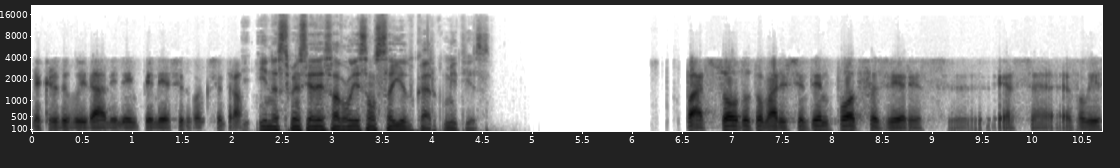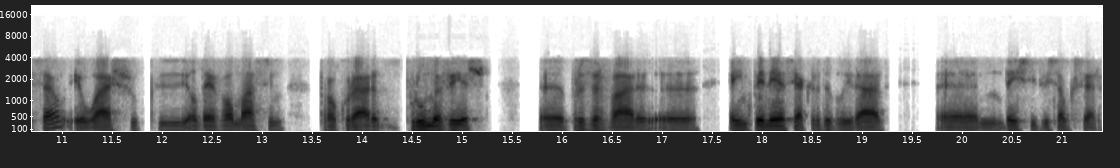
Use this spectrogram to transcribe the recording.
na credibilidade e na independência do Banco Central. E, e na sequência dessa avaliação saía do cargo? Repare, só o Dr. Mário Centeno pode fazer esse, essa avaliação. Eu acho que ele deve, ao máximo, procurar, por uma vez, uh, preservar a independência, a credibilidade uh, da instituição que serve.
